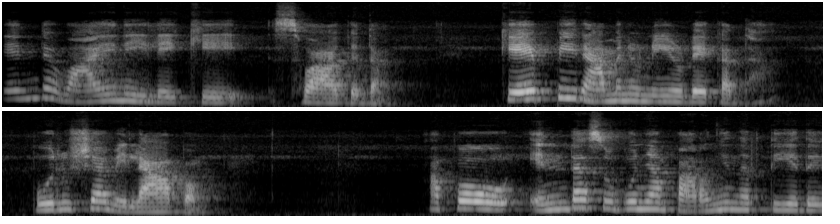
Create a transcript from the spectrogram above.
എന്റെ വായനയിലേക്ക് സ്വാഗതം. കെ. പി. രാമനുണ്ണിയുടെ കഥ പുരുഷവിലാപം. അപ്പോൾ എന്താ സുഖു ഞാൻ പറഞ്ഞു നിർത്തിയത്?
